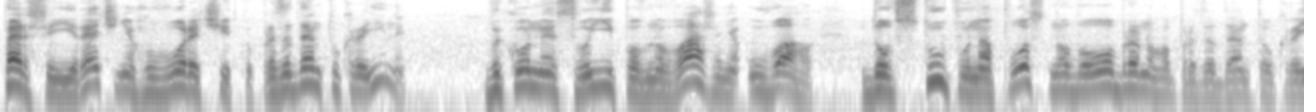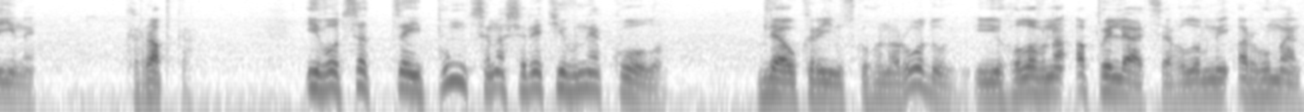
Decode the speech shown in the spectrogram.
перше її речення говорить чітко: президент України виконує свої повноваження, увагу, до вступу на пост новообраного президента України. Крапка. І оце цей пункт це наше рятівне коло для українського народу і головна апеляція, головний аргумент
